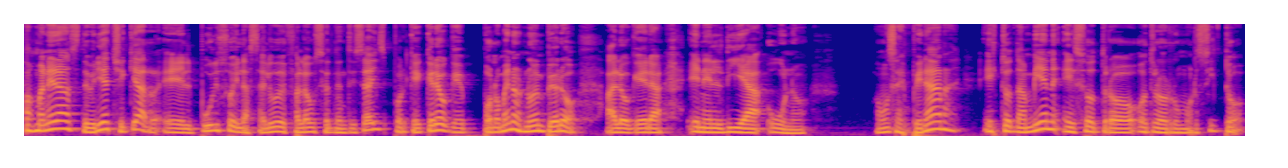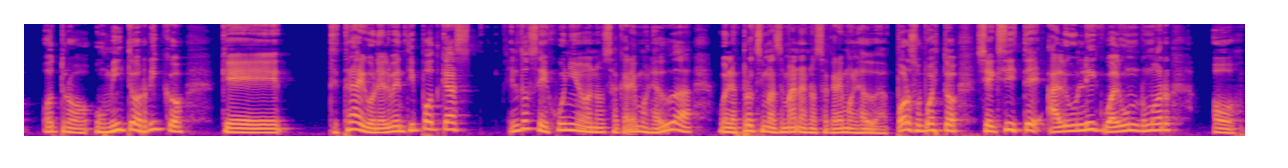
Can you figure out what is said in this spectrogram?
todas maneras, debería chequear el pulso y la salud de Fallout 76 porque creo que por lo menos no empeoró a lo que era en el día 1. Vamos a esperar. Esto también es otro, otro rumorcito, otro humito rico que te traigo en el 20 Podcast. El 12 de junio nos sacaremos la duda o en las próximas semanas nos sacaremos la duda. Por supuesto, si existe algún leak o algún rumor o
